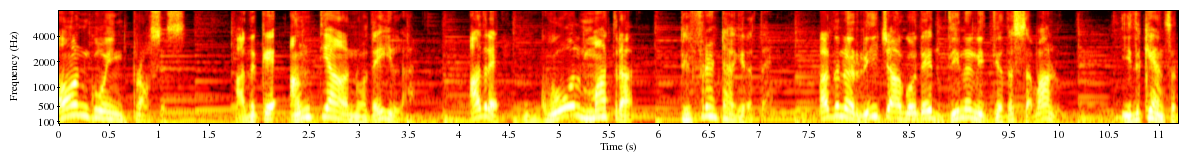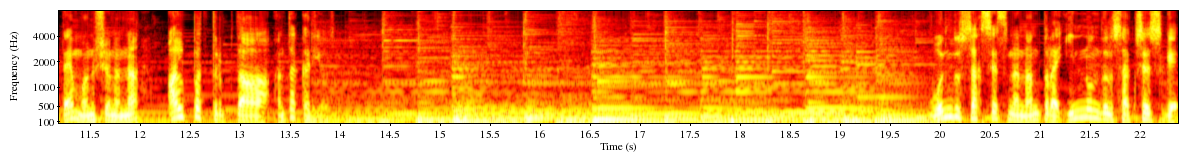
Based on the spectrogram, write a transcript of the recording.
ಆನ್ ಗೋಯಿಂಗ್ ಪ್ರಾಸೆಸ್ ಅದಕ್ಕೆ ಅಂತ್ಯ ಅನ್ನೋದೇ ಇಲ್ಲ. ಆದರೆ ಗೋಲ್ ಮಾತ್ರ ಡಿಫ್ರೆಂಟ್ ಆಗಿರುತ್ತೆ. ಅದನ್ನ ರೀಚ್ ಆಗೋದೇ ದಿನನಿತ್ಯದ ಸವಾಲು. ಇದಕ್ಕೆ ಅನ್ಸುತ್ತೆ ಮನುಷ್ಯನನ್ನ ಅಲ್ಪತೃಪ್ತ ಅಂತ ಕರೆಯೋದು. ಒಂದು ಸಕ್ಸಸ್ನ ನಂತರ ಇನ್ನೊಂದು ಸಕ್ಸಸ್ಗೆ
